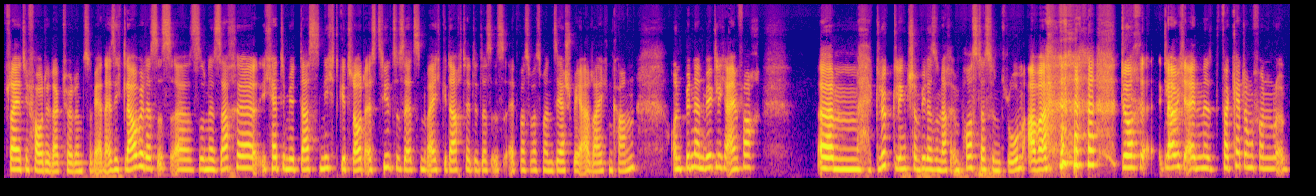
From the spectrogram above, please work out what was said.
freie TV-Redakteurin zu werden. Also ich glaube, das ist äh, so eine Sache, ich hätte mir das nicht getraut als Ziel zu setzen, weil ich gedacht hätte, das ist etwas, was man sehr schwer erreichen kann. Und bin dann wirklich einfach, ähm, Glück klingt schon wieder so nach Imposter-Syndrom, aber durch, glaube ich, eine Verkettung von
